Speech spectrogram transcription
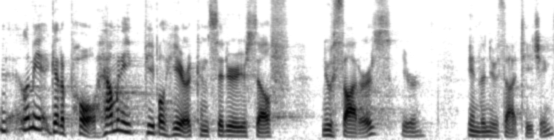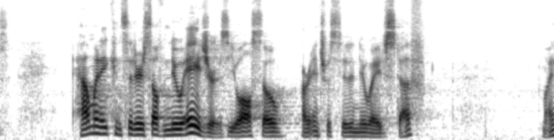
Let me get a poll. How many people here consider yourself New Thoughters? You're in the New Thought teachings. How many consider yourself New Agers? You also are interested in New Age stuff. Am I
